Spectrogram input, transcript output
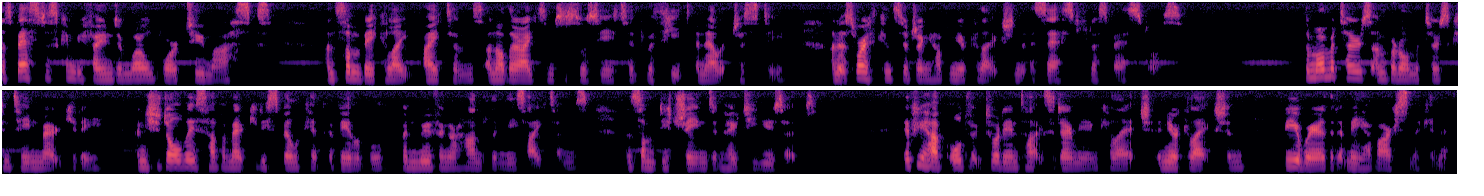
Asbestos can be found in World War II masks, and some Bakelite items and other items associated with heat and electricity, and it's worth considering having your collection assessed for asbestos. Thermometers and barometers contain mercury, and you should always have a mercury spill kit available when moving or handling these items and somebody trained in how to use it. If you have old Victorian taxidermy in, collect- in your collection, be aware that it may have arsenic in it.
